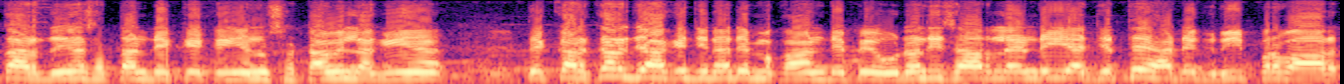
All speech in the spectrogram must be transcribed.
ਘਰ ਦੀਆਂ ਸੱਤਾਂ ਡਿੱਗ ਕੇ ਕਈਆਂ ਨੂੰ ਸੱਟਾਂ ਵੀ ਲੱਗੀਆਂ। ਤੇ ਘਰ ਘਰ ਜਾ ਕੇ ਜਿਨ੍ਹਾਂ ਦੇ ਮਕਾਨ ਡਿੱਪੇ ਉਹਨਾਂ ਦੀ ਸਾਰ ਲੈਣ ਡਈ ਆ। ਜਿੱਥੇ ਸਾਡੇ ਗਰੀਬ ਪਰਿਵਾਰ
